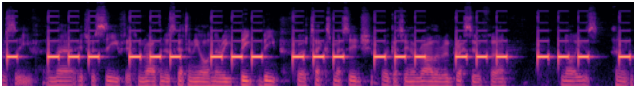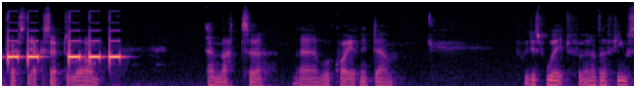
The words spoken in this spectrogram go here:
receive and there it's received. It and rather than just getting the ordinary beep beep for a text message we're getting a rather aggressive uh, noise and press the accept alarm. And that uh, uh, will quieten it down. If we just wait for another few seconds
